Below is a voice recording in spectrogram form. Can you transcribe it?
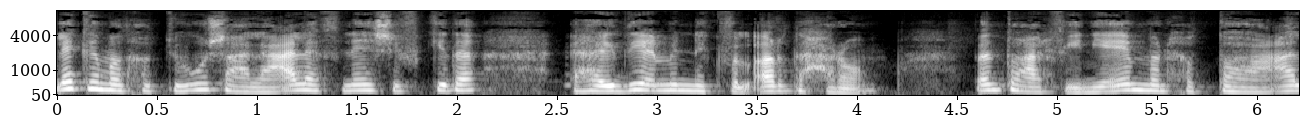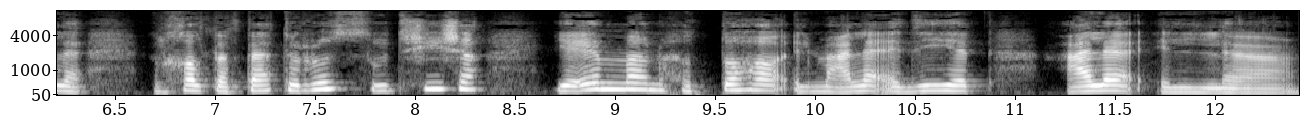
لكن ما تحطيهوش على علف ناشف كده هيضيع منك في الأرض حرام. فأنتوا عارفين يا إما نحطها على الخلطة بتاعة الرز والدشيشة يا إما نحطها المعلقة ديت على ال-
